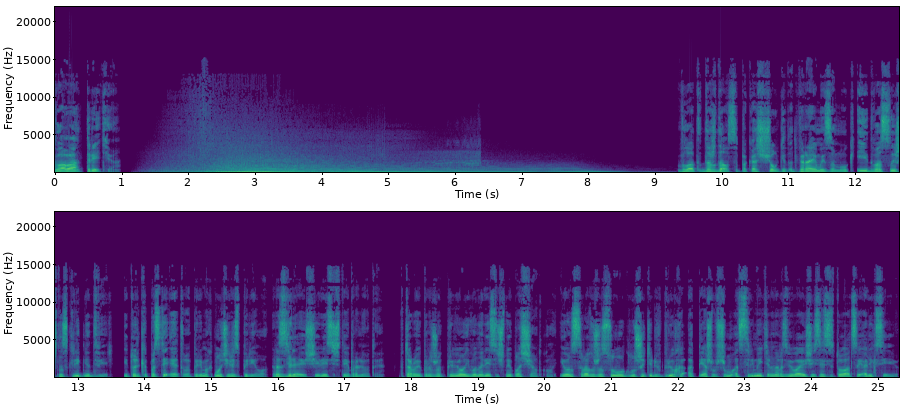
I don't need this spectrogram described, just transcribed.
Глава третья. Влад дождался, пока щелкнет отпираемый замок и едва слышно скрипнет дверь, и только после этого перемахнул через перила, разделяющие лестничные пролеты. Второй прыжок привел его на лестничную площадку, и он сразу же сунул глушитель в брюхо опешившему от стремительно развивающейся ситуации Алексею.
